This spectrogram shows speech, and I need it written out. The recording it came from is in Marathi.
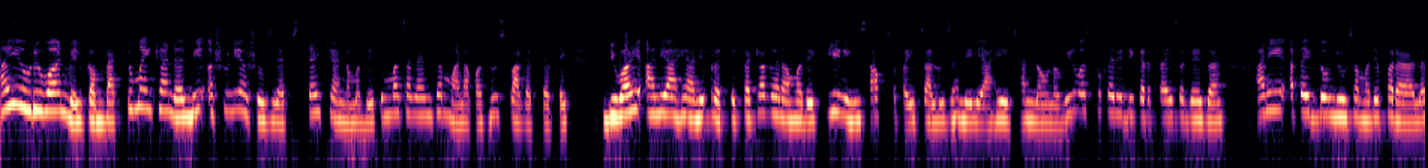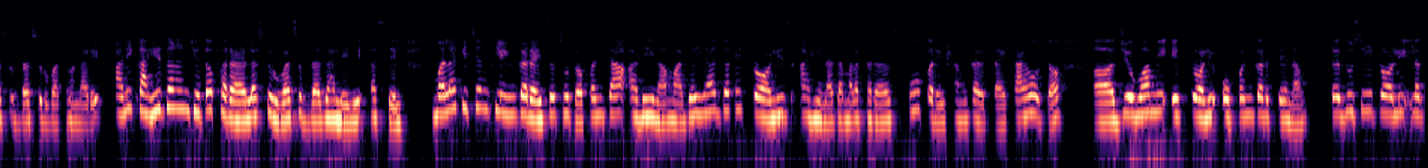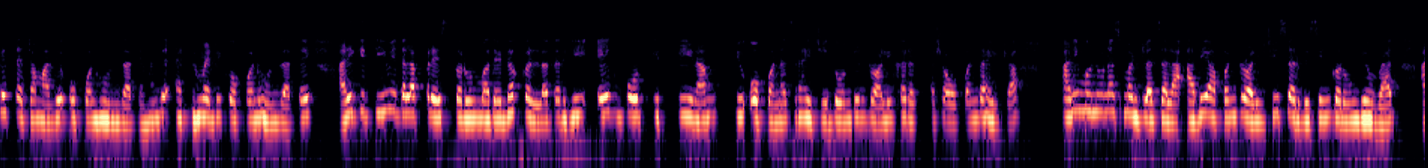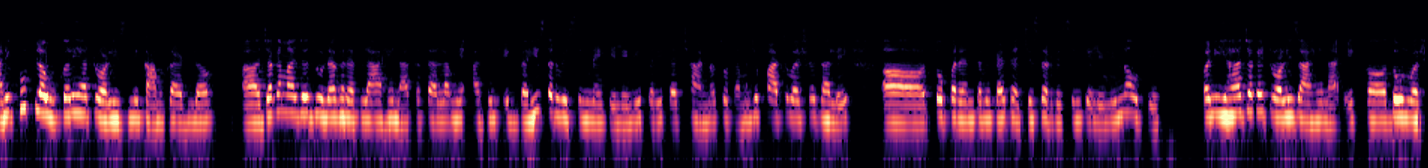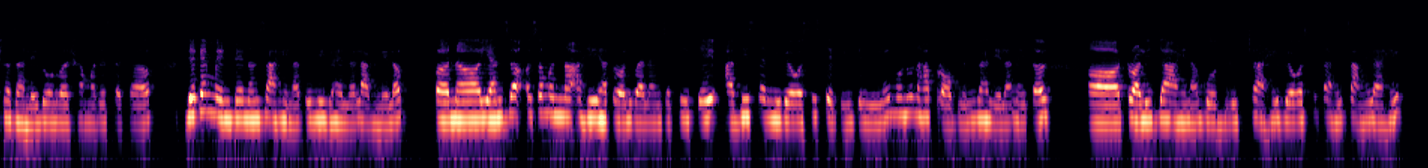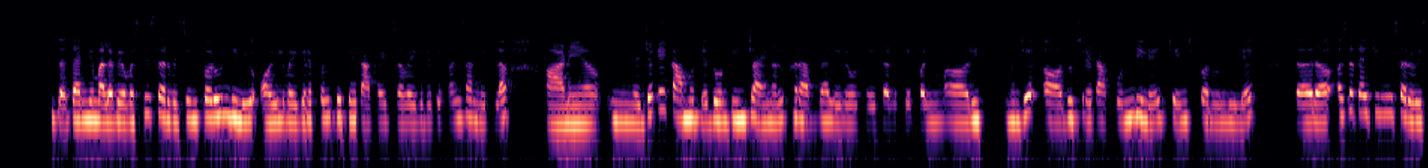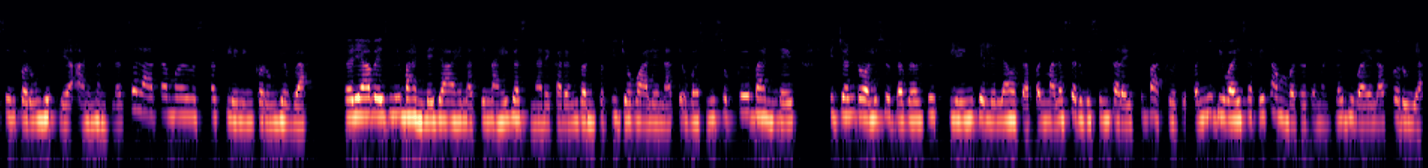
Hi everyone welcome back to my channel me Ashwini Ashoj lifestyle चॅनलमध्ये तुम्हा सगळ्यांचं मनापासून स्वागत करते. दिवाळी आली आहे आणि प्रत्येकाच्या घरामध्ये क्लिनिंग साफसफाई चालू झालेली आहे. छान नवनवीन वस्तू खरेदी करताय सगळेजण. आणि आता एक दोन दिवसामध्ये फराळाला सुद्धा सुरुवात होणार आहे. आणि काही जणांची तर फराळाला सुरुवात सुद्धा झालेली असेल. मला किचन क्लीन करायचंच होतं पण त्याआधी ना माझ्या ह्या ज्या काही ट्रॉलीज आहे ना त्या मला खरंच खूप परेशान करताय. काय होतं जेव्हा मी एक ट्रॉली ओपन करते ना तर दुसरी ट्रॉली लगेच त्याच्यामागे ओपन होऊन जाते. म्हणजे ऍटोमॅटिक ओपन होऊन जाते. आणि कितीही मी त्याला प्रेस करून मध्ये ढकललं तर ही एक बोट इतकी ना ती ओपनच राहायची. दोन तीन ट्रॉली खरंच अशा ओपन राहायच्या. आणि म्हणूनच म्हटलं चला आधी आपण ट्रॉलीची सर्व्हिसिंग करून घेऊयात. आणि खूप लवकर ह्या ट्रॉलीजनी काम काढलं. ज्या काय माझ्या जुन्या घरातल्या आहे ना तर त्याला मी अजून एकदाही सर्व्हिसिंग नाही केलेली तरी त्या छानच होता. म्हणजे पाच वर्ष झाले तोपर्यंत मी काय त्याची सर्व्हिसिंग केलेली नव्हती. पण ह्या ज्या काही ट्रॉलीज आहे ना एक दोन वर्ष झाले. दोन वर्षामध्येच त्याचं जे काही मेंटेनन्स आहे ना, ते निघायला लागलेलं. पण यांचं असं म्हणणं आहे ह्या ट्रॉलीवाल्यांचं, की ते आधीच त्यांनी व्यवस्थित सेटिंग केलेली आहे म्हणून हा प्रॉब्लेम झालेला. नाहीतर तर ट्रॉली ज्या आहे ना, गोदरेजच्या आहे, व्यवस्थित आहे, चांगल्या आहे. तर त्यांनी मला व्यवस्थित सर्व्हिसिंग करून दिली. ऑइल वगैरे पण कुठे टाकायचं वगैरे ते पण सांगितलं आणि जे काही काम होते 2-3 चॅनल खराब झालेले होते, तर ते पण रि म्हणजे दुसरे टाकून दिले, चेंज करून दिले. तर असं त्याची मी सर्व्हिसिंग करून घेतली आणि म्हटलं चला आता मग मस्त क्लिनिंग करून घेऊया. तर यावेळेस मी भांडे जे आहे ना, ते नाही घासणार आहे. कारण गणपती जेव्हा आले ना, तेव्हाच मी सगळे भांडे, किचन ट्रॉलीसुद्धा व्यवस्थित क्लीन केलेल्या होत्या. पण मला सर्व्हिसिंग करायची बाकी होती. पण मी दिवाळीसाठी थांबत होते. म्हटलं दिवाळीला करूया.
